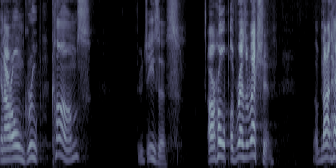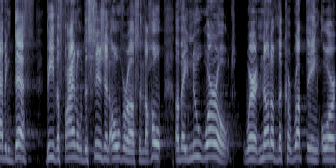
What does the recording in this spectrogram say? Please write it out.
in our own group comes through Jesus. Our hope of resurrection, of not having death be the final decision over us, and the hope of a new world where none of the corrupting or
